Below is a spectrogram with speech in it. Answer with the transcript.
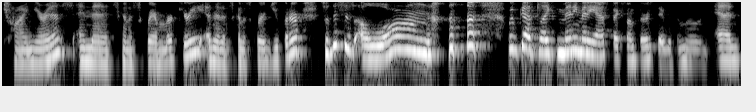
trine Uranus, and then it's going to square Mercury, and then it's going to square Jupiter. So this is a long, we've got like many, many aspects on Thursday with the moon. And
